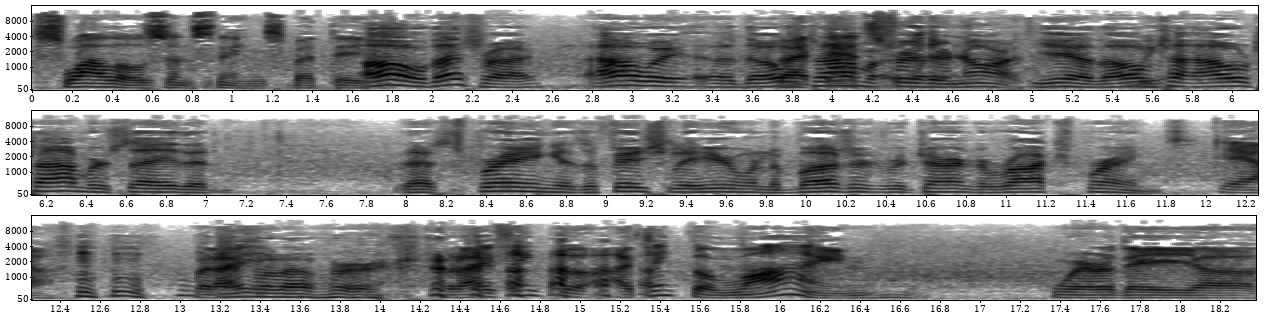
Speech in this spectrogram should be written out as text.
swallows and things, but they. Oh, that's right. I always, uh, the old but timer, that's further north. Yeah, the old We- ti- old timers say that that spring is officially here when the buzzards return to Rock Springs. Yeah, but That's I what I've heard. but I think the I think the line where they uh,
